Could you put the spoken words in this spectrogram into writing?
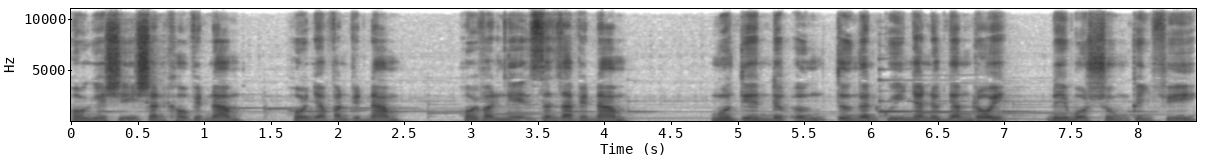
Hội Nghệ sĩ sân khấu Việt Nam, Hội Nhà văn Việt Nam, Hội Văn nghệ dân gian Việt Nam. Nguồn tiền được ứng từ ngân quỹ nhà nước nhàn rỗi để bổ sung kinh phí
